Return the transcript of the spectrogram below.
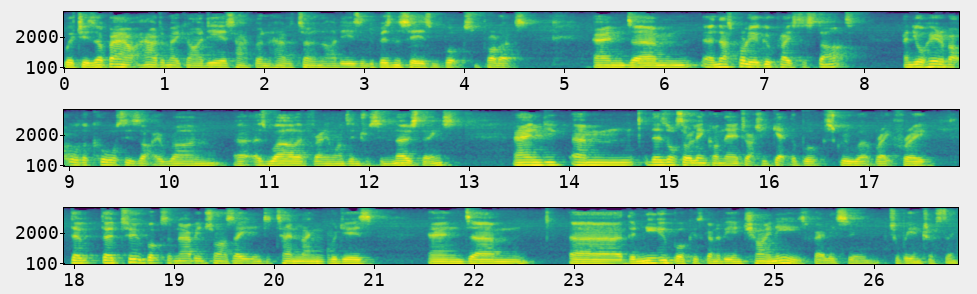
which is about how to make ideas happen, how to turn ideas into businesses and books and products and um, and that's probably a good place to start. And you'll hear about all the courses that I run uh, as well, if anyone's interested in those things. And you, um, there's also a link on there to actually get the book Screw Work Break Free. The the two books have now been translated into ten languages, and um, uh, the new book is going to be in Chinese fairly soon, which will be interesting.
